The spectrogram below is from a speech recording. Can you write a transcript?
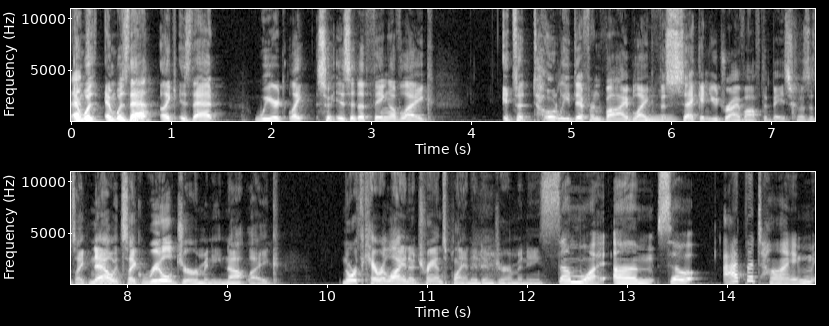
and was and was that yeah. like is that weird? Like, so is it a thing of like? It's a totally different vibe. Like Mm. the second you drive off the base, because it's like now it's like real Germany, not like North Carolina transplanted in Germany. Somewhat. Um, so at the time,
